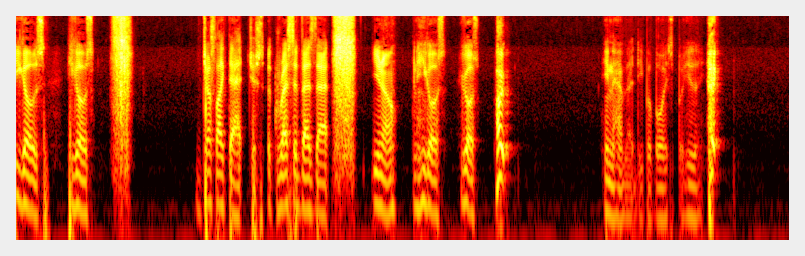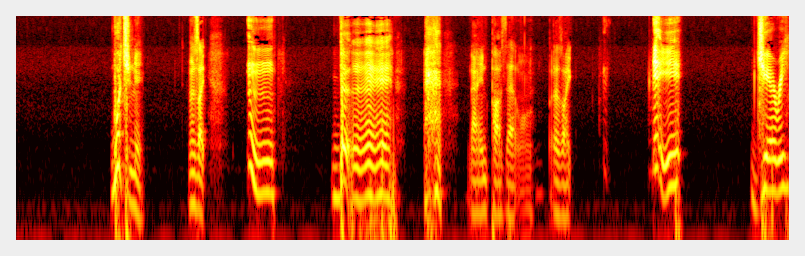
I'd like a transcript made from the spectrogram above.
He goes, he goes, just like that, just aggressive as that, you know. And he goes, he goes, hey. He didn't have that deep a voice, but he's like, hey, what's your name? And I was like, mm, duh. I didn't pause that long, but I was like, Jerry.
